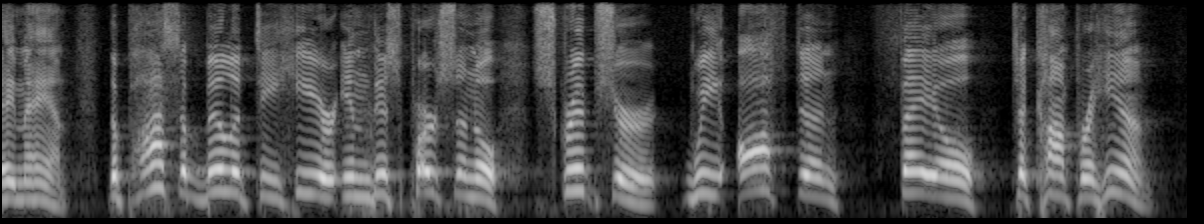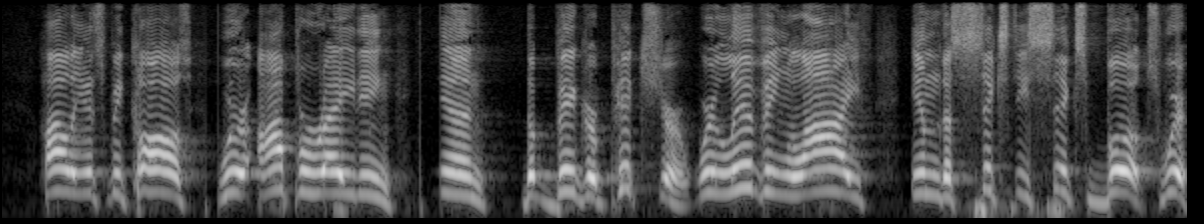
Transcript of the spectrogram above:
Amen. The possibility here in this personal scripture, we often fail to comprehend. Holly, it's because we're operating in the bigger picture. We're living life in the 66 books. We're,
